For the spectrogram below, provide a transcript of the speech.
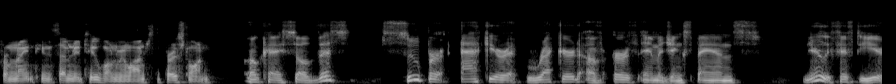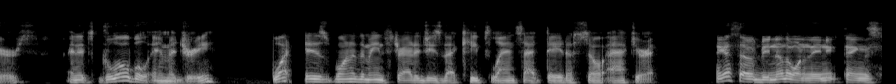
from 1972 when we launched the first one. Okay, so this super accurate record of Earth imaging spans nearly 50 years and it's global imagery. What is one of the main strategies that keeps Landsat data so accurate? I guess that would be another one of the unique things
